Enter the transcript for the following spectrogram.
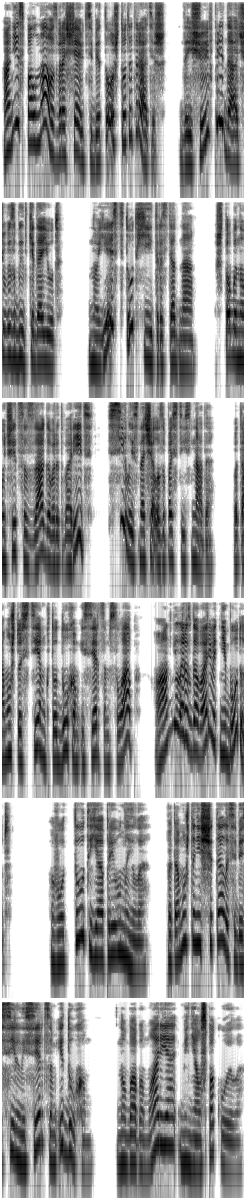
они сполна возвращают тебе то, что ты тратишь, да еще и в придачу в избытке дают. Но есть тут хитрость одна. Чтобы научиться заговоры творить, силой сначала запастись надо, потому что с тем, кто духом и сердцем слаб, ангелы разговаривать не будут. Вот тут я приуныла, потому что не считала себя сильной сердцем и духом. Но баба Марья меня успокоила.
